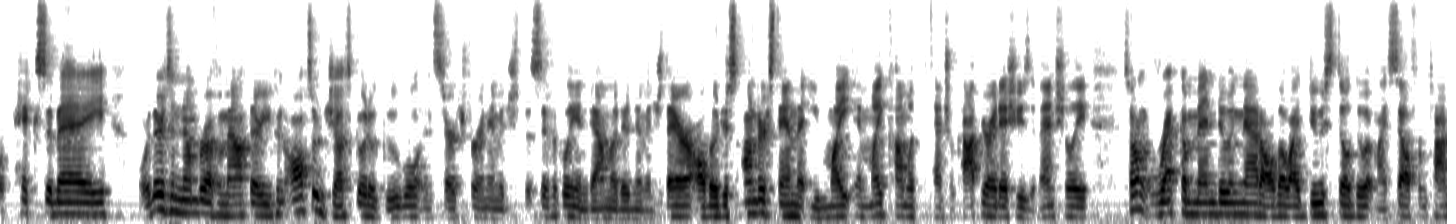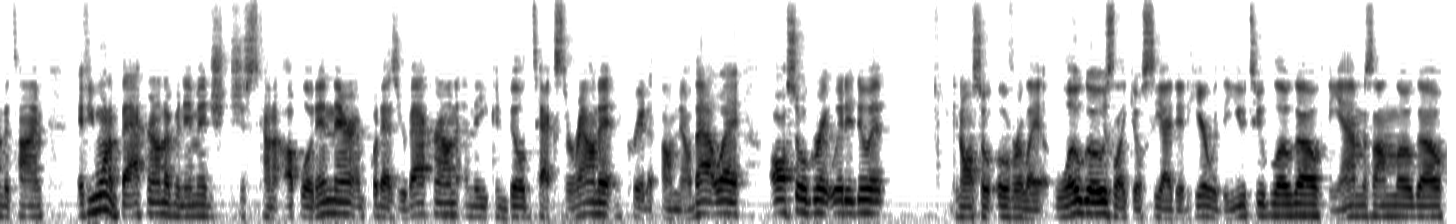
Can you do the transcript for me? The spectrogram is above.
or Pixabay or there's a number of them out there. You can also just go to Google and search for an image specifically and download an image there. Although just understand that you might it might come with potential copyright issues eventually. So I don't recommend doing that, although I do still do it myself from time to time. If you want a background of an image, just kind of upload in there and put as your background, and then you can build text around it and create a thumbnail that way. Also a great way to do it. You can also overlay logos like you'll see I did here with the YouTube logo, the Amazon logo.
